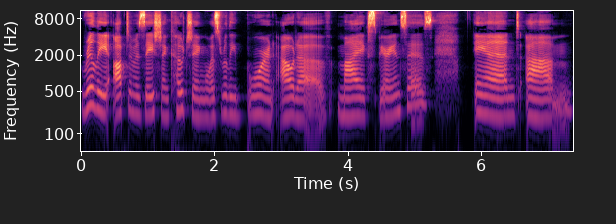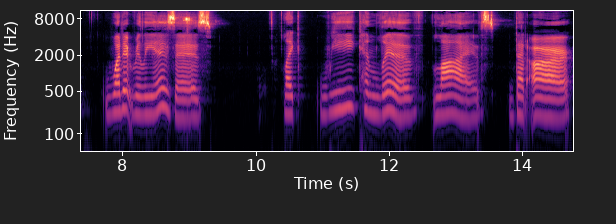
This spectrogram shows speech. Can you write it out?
really optimization coaching was really born out of my experiences. And, um, what it really is, is like we can live lives that are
